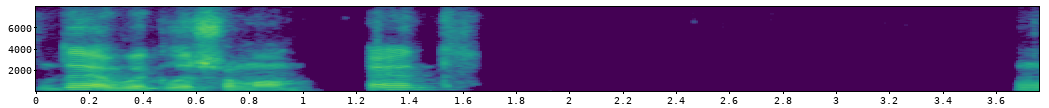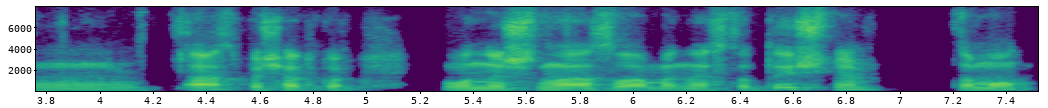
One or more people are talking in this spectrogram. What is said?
де викличемо add. А, спочатку вони ж у з вами не статичні, тому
